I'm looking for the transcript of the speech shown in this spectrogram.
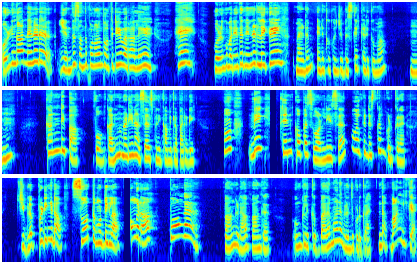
ஒழுங்கா நின்னுடு. எந்த சந்தை போனாலும் தோத்துட்டே வராளே. ஹே ஒழுங்கு மரியாதை நின்னுடு லைக்குவிங் மேடம் எனக்கு கொஞ்சம் பிஸ்கட் கிடைக்குமா? ம். கண்டிப்பாக உன் கண் முன்னாடியே நான் சேல்ஸ் பண்ணி காமிக்கிறேன் பாருடி. ஆ நீ டென் காப்பர்ஸ் ஒன்லி சார் உங்களுக்கு டிஸ்கவுண்ட் கொடுக்குறேன். இவ்வளோ பிடிங்கடா. சோத்து முட்டிங்களா? போங்கடா. போங்க. வாங்கடா வாங்க. உங்களுக்கு பலமான விருந்து கொடுக்குறேன். இந்தா வாங்கிக்க.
